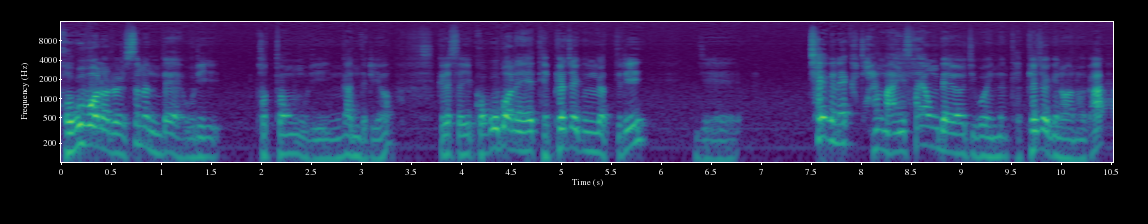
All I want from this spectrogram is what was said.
고급 언어를 쓰는데 우리 보통 우리 인간들이요. 그래서 이 고급 언어의 대표적인 것들이 이제 최근에 가장 많이 사용되어지고 있는 대표적인 언어가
